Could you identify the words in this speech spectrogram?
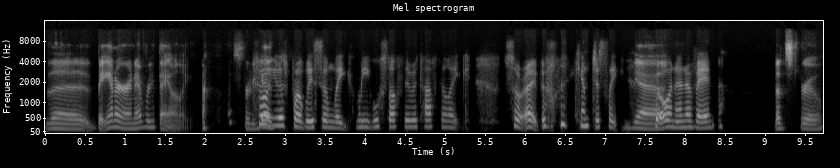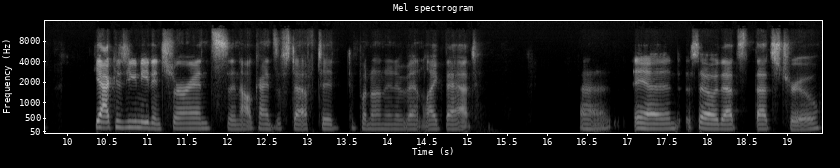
the banner and everything. I'm like, that's pretty I feel good. like there's probably some like legal stuff they would have to like sort out before they can just like yeah. put on an event. That's true. Yeah, because you need insurance and all kinds of stuff to to put on an event like that uh, and so that's that's true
